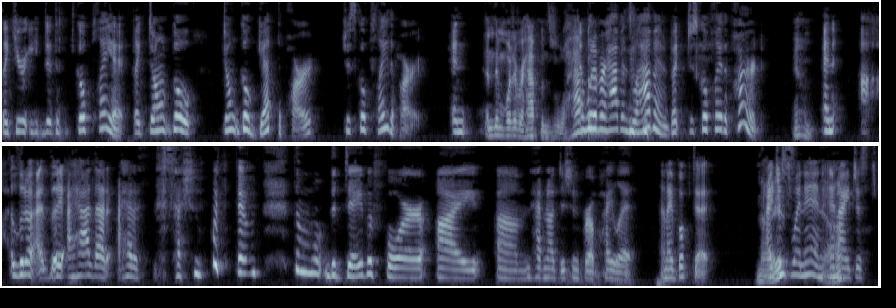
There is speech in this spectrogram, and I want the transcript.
like you're you, the, the- go play it like don't go don't go get the part just go play the part and And then whatever happens will happen. and whatever happens will happen but just go play the part Yeah. and I, literally, I, I had that. I had a session with him the the day before I um, had an audition for a pilot, and I booked it. Nice. I just went in and I just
